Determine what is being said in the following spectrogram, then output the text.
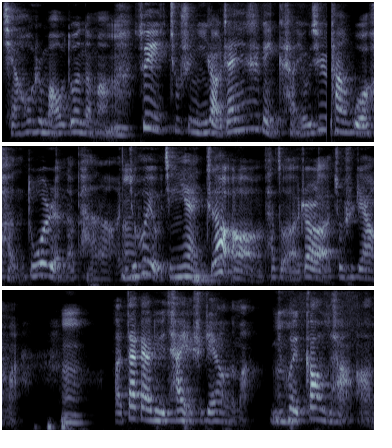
前后是矛盾的嘛，嗯所以就是你找占星师给你看，尤其是看过很多人的盘啊，你就嗯会有经验，你知道哦，他走到这儿了就是这样嘛，嗯啊，大概率他也是这样的嘛，你就会告诉他啊，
